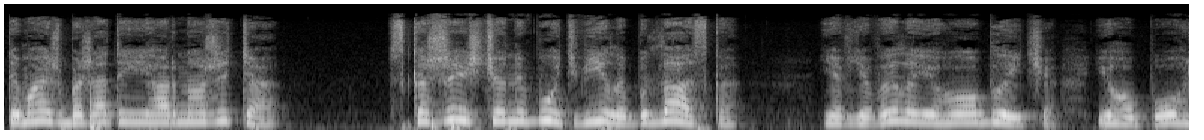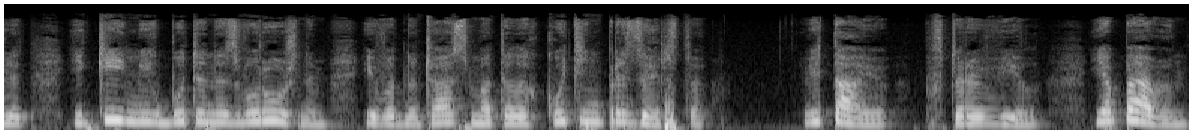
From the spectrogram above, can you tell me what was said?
ти маєш бажати їй гарного життя. Скажи що небудь, Віле, будь ласка. Я в'явила його обличчя, його погляд, який міг бути незворушним і водночас мати легку тінь презирства. Вітаю, повторив Віл. Я певен,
